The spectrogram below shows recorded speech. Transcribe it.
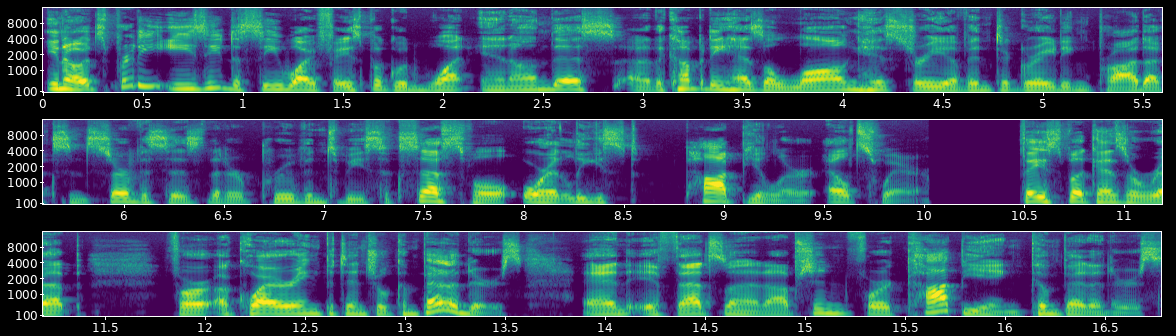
you know, it's pretty easy to see why Facebook would want in on this. Uh, the company has a long history of integrating products and services that are proven to be successful or at least popular elsewhere. Facebook has a rep for acquiring potential competitors, and if that's not an option, for copying competitors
